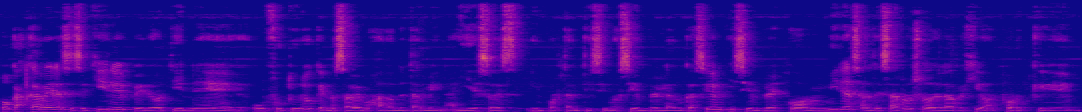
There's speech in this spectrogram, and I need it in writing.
pocas carreras si se quiere, pero tiene un futuro que no sabemos a dónde termina y eso es importantísimo siempre en la educación y siempre con miras al desarrollo de la región, porque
